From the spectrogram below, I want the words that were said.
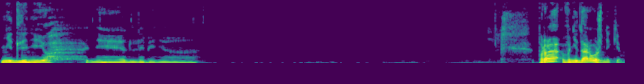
не для нее, не для меня. Про внедорожники.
